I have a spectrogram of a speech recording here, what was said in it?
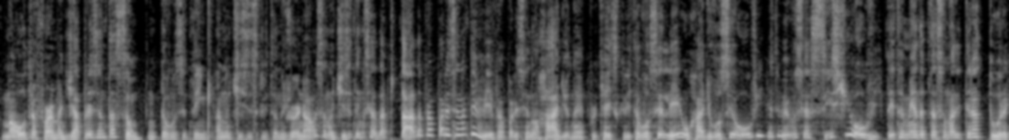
uma outra forma de apresentação. Então você tem a notícia escrita no jornal, essa notícia tem que ser adaptada para aparecer na TV, para aparecer no rádio, né? Porque a escrita você lê, o rádio você ouve e a TV você assiste e ouve. Tem também a adaptação na literatura,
